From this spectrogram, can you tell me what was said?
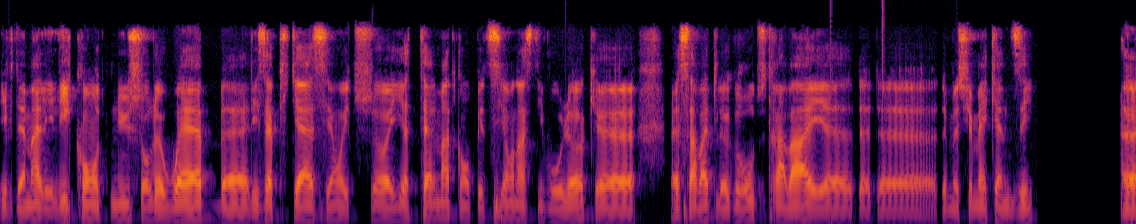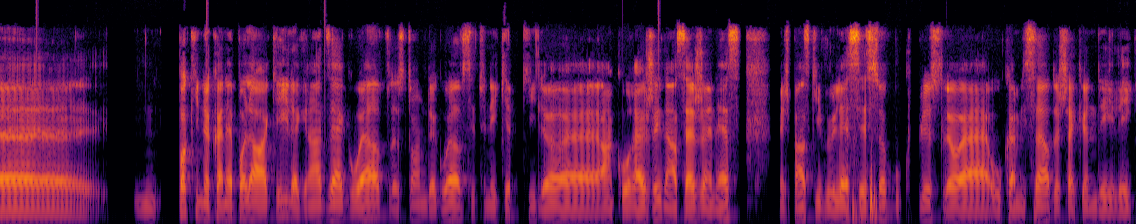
évidemment, les, contenus sur le web, euh, les applications et tout ça. Il y a tellement de compétition dans ce niveau-là que euh, ça va être le gros du travail euh, de, M. McKenzie pas qu'il ne connaît pas le hockey, il a grandi à Guelph. Le Storm de Guelph, c'est une équipe qu'il a euh, encouragé dans sa jeunesse, mais je pense qu'il veut laisser ça beaucoup plus là, au commissaire de chacune des ligues.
